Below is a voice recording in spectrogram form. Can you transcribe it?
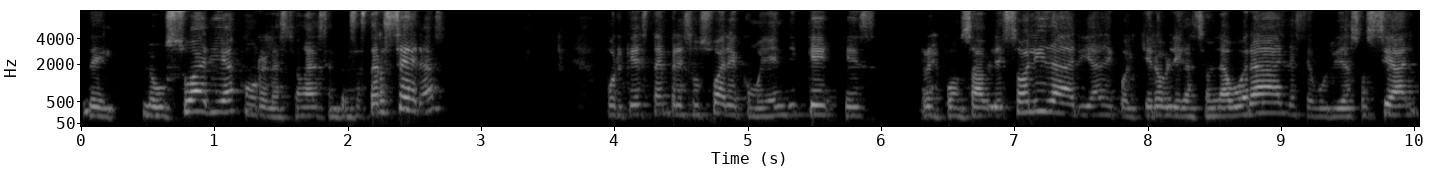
de la usuaria con relación a las empresas terceras, porque esta empresa usuaria, como ya indiqué, es responsable solidaria de cualquier obligación laboral, de seguridad social,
